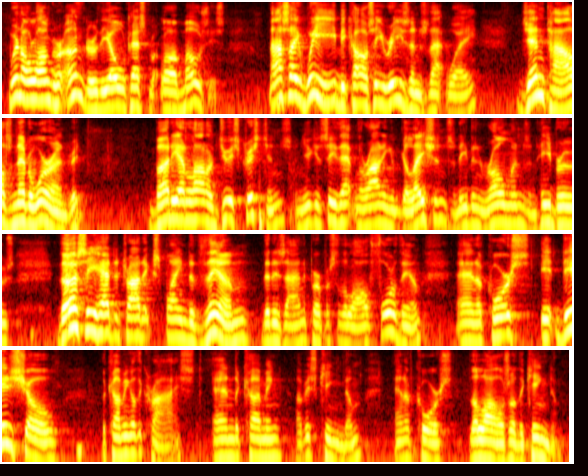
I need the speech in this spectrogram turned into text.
we're no longer under the Old Testament law of Moses. Now I say we because he reasons that way. Gentiles never were under it. But he had a lot of Jewish Christians, and you can see that in the writing of Galatians and even in Romans and Hebrews. Thus, he had to try to explain to them the design and purpose of the law for them. And of course, it did show the coming of the Christ and the coming of his kingdom, and of course, the laws of the kingdom.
